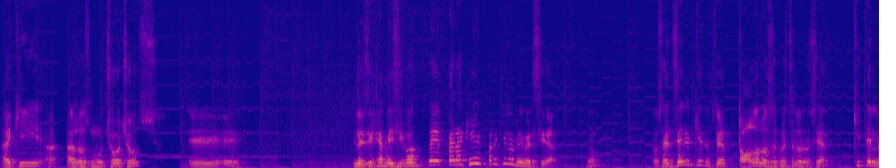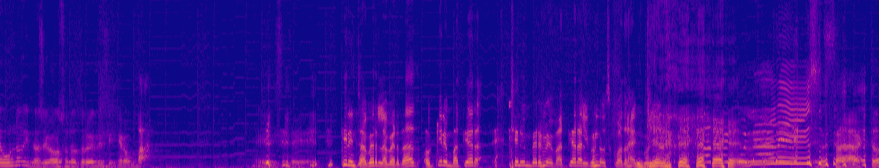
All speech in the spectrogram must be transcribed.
aquí a, a los muchachos, eh, les dije a mis hijos, "Ve, ¿para qué? ¿Para qué la universidad? ¿No? O sea, ¿en serio quieren estudiar todos los semestres de la universidad? Quítenle uno y nos llevamos unos droides y dijeron, va. Este, ¿Quieren saber la verdad o quieren batear, quieren verme batear algunos cuadrangulares? exacto.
